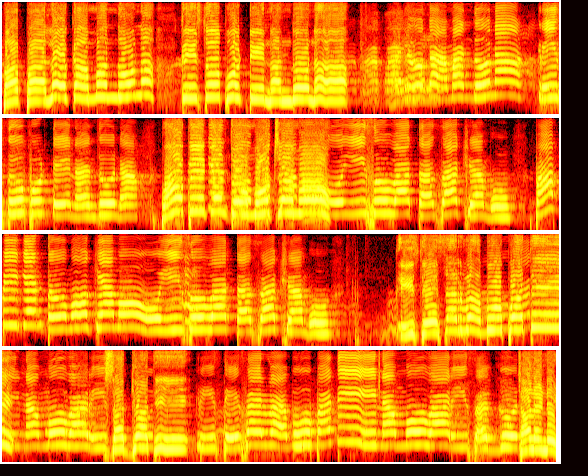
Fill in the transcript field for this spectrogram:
పాప లోక మందున క్రీస్తు పుట్టినందున. లోకమందున క్రీస్తు పుట్టినందున. పాపికెంతో మోక్షము. ఈ సువార్త సాక్ష్యము. పాపికెంతో మోక్షము. ఈ సువార్త సాక్ష్యము. క్రీస్తే సర్వభూపతి. నమ్ము వారి సద్గతి క్రీస్తే సర్వ భూపతి నమ్ము వారి సద్గు చాలండి.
